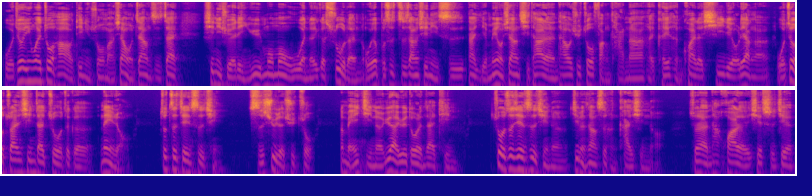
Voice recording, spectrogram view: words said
我就因为做好好听你说嘛，像我这样子在心理学领域默默无闻的一个素人，我又不是智商心理师，那也没有像其他人他会去做访谈啊，还可以很快的吸流量啊。我就专心在做这个内容，就这件事情持续的去做。那每一集呢越来越多人在听，做这件事情呢基本上是很开心的哦。虽然他花了一些时间，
